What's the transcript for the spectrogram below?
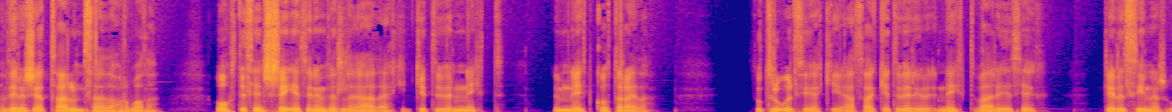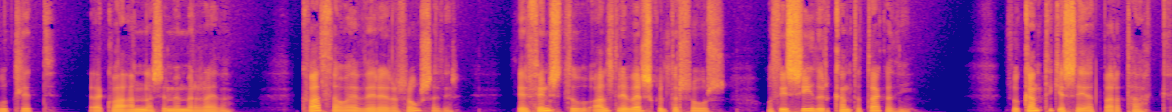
að vera sér að tala um það eða horfa á það. Ótti þeim segir þeir einfallega að ekki getur verið neitt um neitt gott að ræða. Þú trúir því ekki að það getur verið neitt variðið þig. Gerð þínar útlitt eða hvað annað sem um er að ræða. Hvað þá ef þeir eru að rósa þér? Þér finnst þú aldrei verðskuldar rós og því síður kant að taka því. Þú kant ekki að segja bara takk.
